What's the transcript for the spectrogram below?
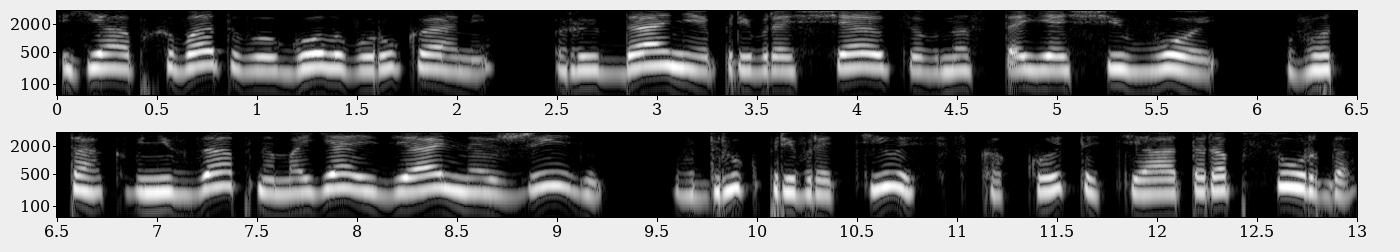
Я обхватываю голову руками. Рыдания превращаются в настоящий вой. Вот так внезапно моя идеальная жизнь вдруг превратилась в какой-то театр абсурда,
